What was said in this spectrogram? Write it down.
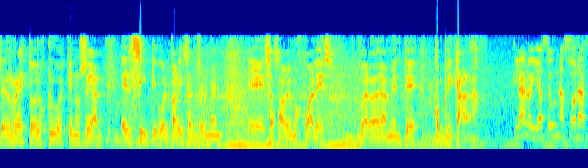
el resto de los clubes que no sean el City o el Paris Saint Germain, eh, ya sabemos cuál es, verdaderamente complicada. Claro, y hace unas horas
